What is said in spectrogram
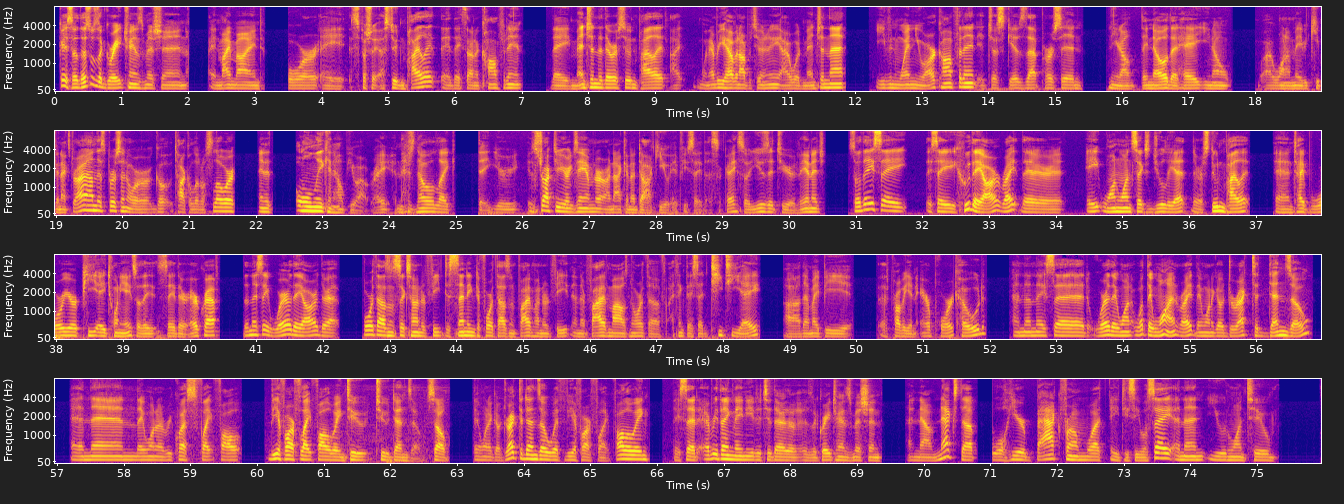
Okay, so this was a great transmission in my mind for a, especially a student pilot. They, they sounded confident. They mentioned that they were a student pilot. I, whenever you have an opportunity, I would mention that. Even when you are confident, it just gives that person you know, they know that, hey, you know, I want to maybe keep an extra eye on this person or go talk a little slower. And it only can help you out, right? And there's no like, the, your instructor, your examiner are not going to dock you if you say this, okay? So use it to your advantage. So they say they say who they are, right? They're 8116 Juliet. They're a student pilot and type Warrior PA28. So they say they're aircraft. Then they say where they are. They're at 4,600 feet, descending to 4,500 feet, and they're five miles north of, I think they said TTA. Uh, that might be that's probably an airport code. And then they said where they want, what they want, right? They want to go direct to Denso, and then they want to request flight fall, VFR flight following to to Denso. So they want to go direct to Denso with VFR flight following. They said everything they needed to there. is a great transmission. And now next up, we'll hear back from what ATC will say, and then you would want to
